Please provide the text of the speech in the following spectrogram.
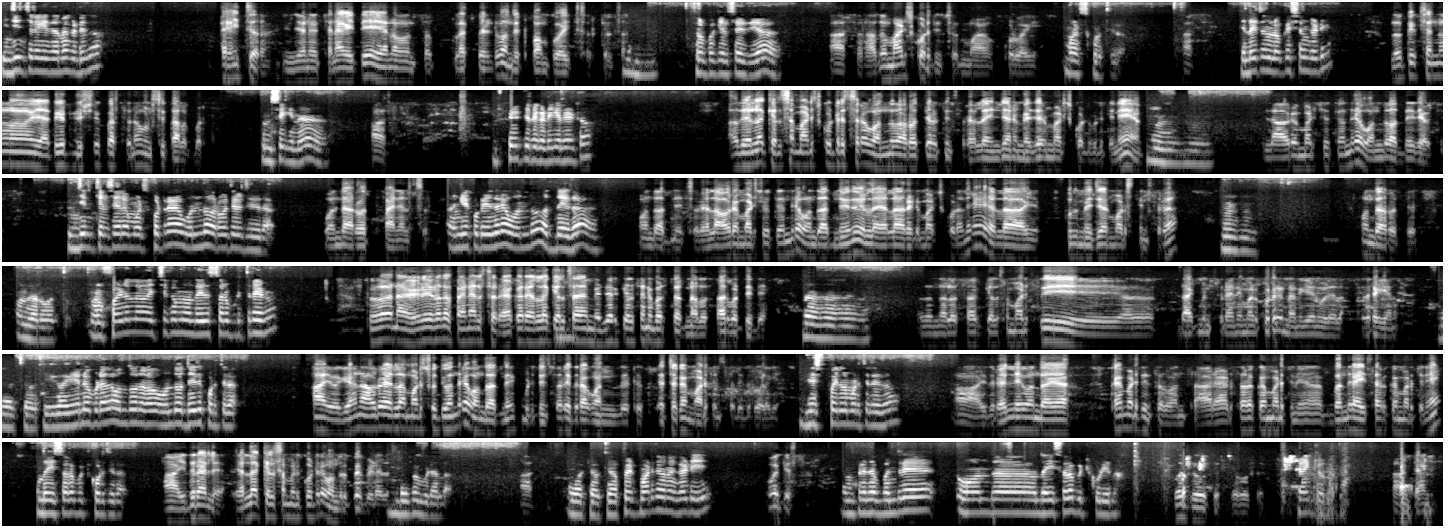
ಇಂಜಿನ್ ಚೆನ್ನಾಗಿದೆ ಗಾಡಿದು? ಐತ್ ಸರ್ ಇಂಜಿನ್ ಚೆನ್ನಾಗೈತಿ ಏನೋ ಒಂದು ಸ್ವಲ್ಪ ಕ್ಲಚ್ ಬೆಲ್ಟ್ ಒಂದಿಟ್ಟು ಪಂಪ್ ಐತೆ ಸರ್ ಕೆಲಸ. ಸ್ವಲ್ಪ ಕೆಲಸ ಇದೆಯಾ? ಹಾ ಸರ್ ಅದು ಮಾಡಿಸ್ಕೊಡ್ತೀನಿ ಸರ್ ಮಾ ಕೊಡುವಾಗೆ. ಮಾಡಿಸ್ಕೊಡ್ತೀರಾ? ಹಾಂ ಸರ್ ಎಲ್ಲೈತೆ ಲೊಕೇಶನ್ ಗಾಡಿ? ಲೊಕೇಶನ್ ಯಾದಗಿರಿ ಡಿಸ್ಟ್ರಿಕ್ಟ್ ಬರ್ತದೆ ಹುಣಸಿ ತಾಲೂಕ್ ಬರ್ತದೆ ಹುಣಸಿಗಿನಾ? ಹಾಂ ಸರ್ ಎಷ್ಟು ಹೇಳ್ತೀರಾ ಗಾಡಿಗೆ ರೇಟು ಅದೆಲ್ಲ ಕೆಲಸ ಮಾಡಿಸ್ಕೊಟ್ರಿ ಸರ್ ಒಂದು ಅರವತ್ತು ಹೇಳ್ತೀನಿ ಸರ್ ಎಲ್ಲ ಇಂಜನ್ ಮೆಜರ್ ಮಾಡಿಸ್ಕೊಟ್ಬಿಡ್ತೀನಿ. ಇಲ್ಲ ಅವ್ರೆ ಮಾಡಿಸಿತ್ತು ಅಂದ್ರೆ ಒಂದು ಹದಿನೈದು ಹೇಳ್ತೀನಿ ಇಂಜಿನ್ ಕೆಲಸ ಎಲ್ಲ ಮಾಡಿಸ್ಕೊಟ್ರೆ ಒಂದು ಅರವತ್ತು ಹೇಳ್ತಿದ್ದೀರಾ? ಒಂದು ಅರವತ್ತು ಫೈನಲ್ ಸರ್ ಹಂಗೆ ಕೊಡಿ ಅಂದ್ರೆ ಒಂದು ಹದಿನೈದಾ? ಒಂದು ಹದಿನೈದು ಸರ್ ಎಲ್ಲ ಅವ್ರೆ ಮಾಡಿಸುತ್ತೆ ಅಂದ್ರೆ ಒಂದು ಹದಿನೈದು ಇಲ್ಲ ಎಲ್ಲ ರೆಡಿ ಮಾಡಿಸ್ಕೊಡಂದ್ರೆ ಎಲ್ಲ ಫುಲ್ ಮೆಜರ್ ಮಾಡಿಸ್ತೀನಿ ಸರ್ ಒಂದು ಅರವತ್ತು ಒಂದು ಅರವತ್ತು. ಫೈನಲ್ ಹೆಚ್ಚು ಕಮ್ಮಿ ಒಂದು ಐದು ಸಾವಿರ ಬಿಡ್ತೀರಾ ಏನು? ಸೊ ನಾವು ಹೇಳಿರೋದು ಫೈನಲ್ ಸರ್ ಯಾಕಂದ್ರೆ ಎಲ್ಲ ಕೆಲಸ ಮೆಜರ್ ಕೆಲಸನೇ ಬರ್ತದೆ ಸರ್ ನಲ್ವತ್ತು ಸಾವಿರ ಬರ್ತಿದ್ದೆ ಹಾಂ ಹಾಂ ಹಾಂ. ಸಾವಿರ ಕೆಲಸ ಮಾಡಿಸಿ ಡಾಕ್ಯುಮೆಂಟ್ಸ್ ರೆಡಿ ಮಾಡ್ಕೊಡ್ರಿ ನನಗೇನು ಉಳಿಯಲ್ಲ ಅದ್ರಾಗೇನು. Okay okay. ಈಗ ಏನು ಬಿಡಲ್ಲ ಒಂದು ನಲ- ಒಂದು ಹದಿನೈದು ಕೊಡ್ತೀರಾ? ಹಾ ಇವಾಗ ಏನು ಅವರು ಎಲ್ಲ ಮಾಡಿಸ್ಕೊತೀವಿ ಅಂದ್ರೆ ಒಂದು ಹದಿನೈದು ಬಿಡ್ತೀನಿ ಸರ್. ಇದ್ರಾಗ ಒಂದು ಹೆಚ್ಚು ಕಮ್ಮಿ ಮಾಡ್ತೀನಿ ಸರ್ ಇದ್ರೊಳಗೆ. ಎಷ್ಟು ಫೈನಲ್ ಮಾಡ್ತೀರಾ ಇದು? ಹಾ ಇದರಲ್ಲಿ ಒಂದು ಕಮ್ಮಿ ಮಾಡ್ತೀನಿ ಸರ್. ಒಂದು ಸಾವಿರ ಎರಡು ಸಾವಿರ ಕಮ್ಮಿ ಮಾಡ್ತೀನಿ. ಬಂದ್ರೆ ಐದು ಸಾವಿರ ಕಮ್ಮಿ ಮಾಡ್ತೀನಿ. ಒಂದು ಐದು ಸಾವಿರ ಬಿಟ್ಟು ಕೊಡ್ತೀರಾ ಹಾ ಇದರಲ್ಲೇ. ಎಲ್ಲ ಕೆಲಸ ಮಾಡಿಕೊಟ್ರೆ ಒಂದು ರೂಪಾಯಿ ಬಿಡಲ್ಲ. ಒಂದು ರೂಪಾಯಿ ಬಿಡಲ್ಲ. ಹಾ. Okay okay. ಅಪ್ಡೇಟ್ ಮಾಡ್ತೀವಿ ನನ್ನ ಗಾಡಿ. Okay sir. ನಮ್ಮ ಕಡೆಯಿಂದ ಬಂದ್ರೆ ಒಂದು ಒಂದ್ ಐದು ಸಾವಿರ ಬಿಟ್ಕೊಡಿ ಥ್ಯಾಂಕ್ ಯು ಹಾಂ ಥ್ಯಾಂಕ್ಸ್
